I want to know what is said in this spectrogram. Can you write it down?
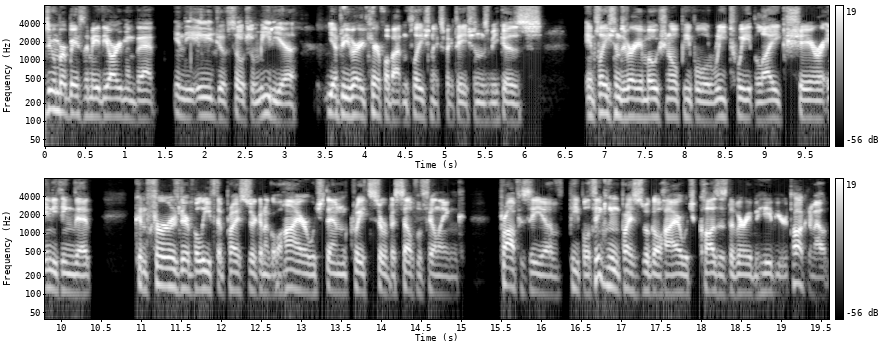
Doomberg basically made the argument that in the age of social media, you have to be very careful about inflation expectations because inflation is very emotional. People will retweet, like, share anything that confirms their belief that prices are going to go higher, which then creates sort of a self fulfilling prophecy of people thinking prices will go higher, which causes the very behavior you're talking about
